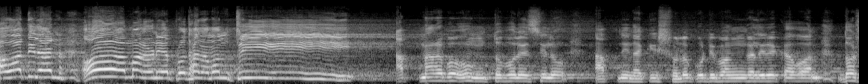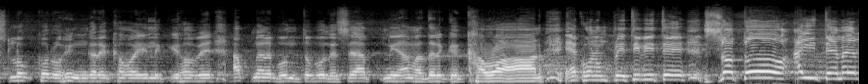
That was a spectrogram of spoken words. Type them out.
হাওয়া দিলেন, ও মাননীয় প্রধানমন্ত্রী, আপনার বোন তো বলেছিল, আপনি নাকি ষোলো কোটি বাঙালিরে খাওয়ান, দশ লক্ষ রোহিঙ্গারে খাওয়াইলে কি হবে? আপনার বোন তো বলেছে, আপনি আমাদেরকে খাওয়ান। এখন পৃথিবীতে যত আইটেমের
